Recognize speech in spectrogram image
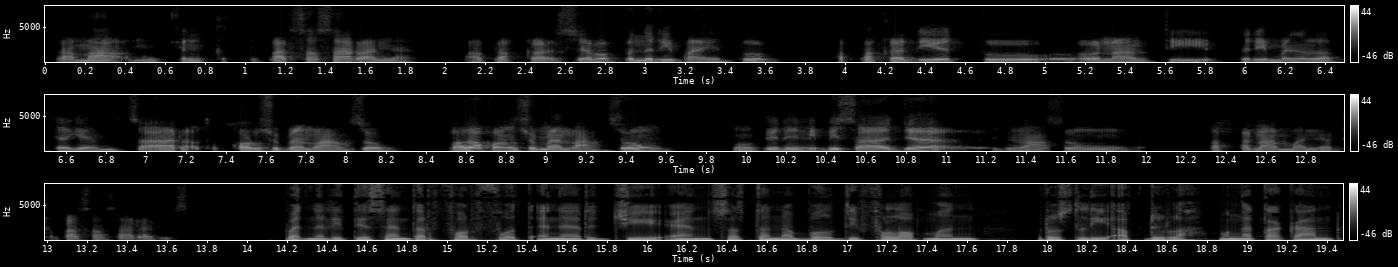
Sama mungkin ke tempat sasarannya. Apakah siapa penerima itu? Apakah dia itu uh, nanti penerima adalah pedagang besar atau konsumen langsung? Kalau konsumen langsung mungkin ini bisa aja ini langsung apa namanya tempat sasaran Peneliti Center for Food, Energy and Sustainable Development, Rusli Abdullah, mengatakan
